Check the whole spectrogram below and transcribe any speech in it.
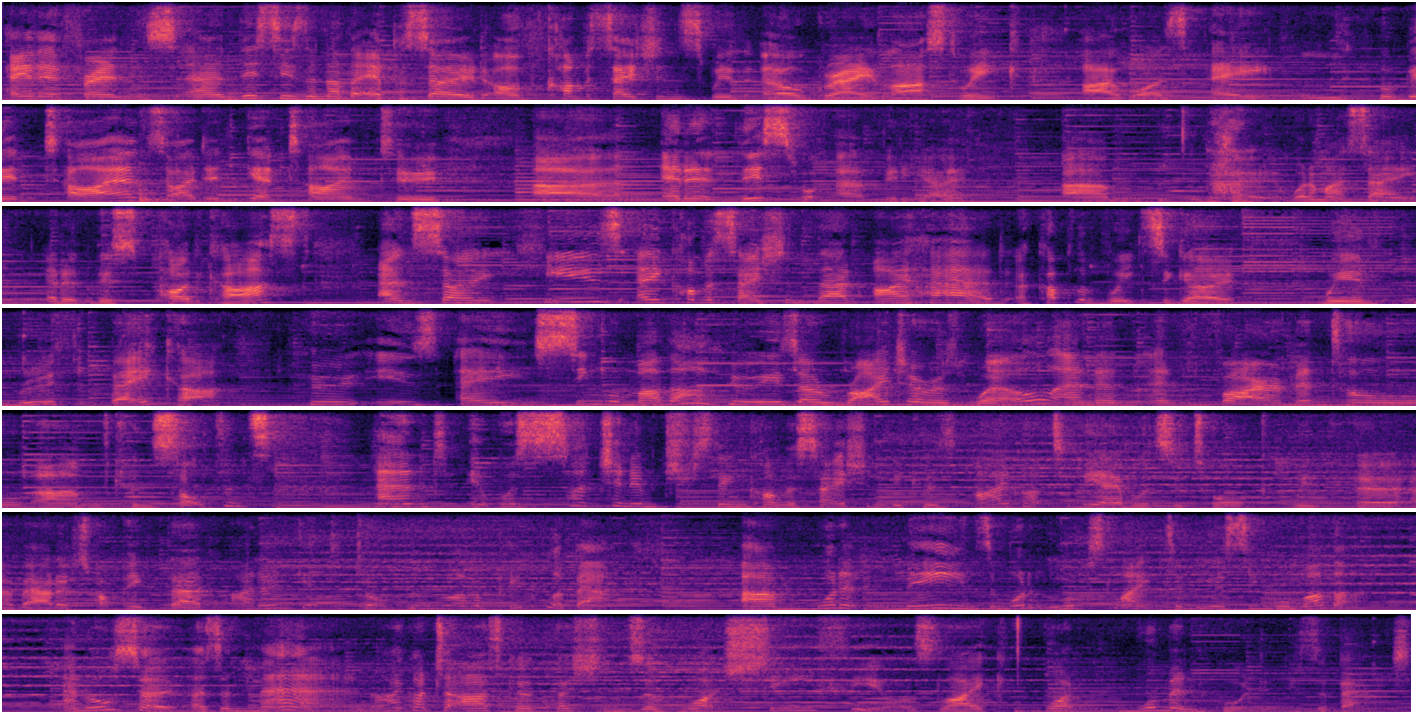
Hey there, friends, and this is another episode of Conversations with Earl Grey. Last week I was a little bit tired, so I didn't get time to uh, edit this uh, video. Um, no, what am I saying? Edit this podcast. And so here's a conversation that I had a couple of weeks ago with Ruth Baker who is a single mother, who is a writer as well, and an environmental um, consultant. And it was such an interesting conversation because I got to be able to talk with her about a topic that I don't get to talk with a lot of people about um, what it means and what it looks like to be a single mother. And also, as a man, I got to ask her questions of what she feels like what womanhood is about.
